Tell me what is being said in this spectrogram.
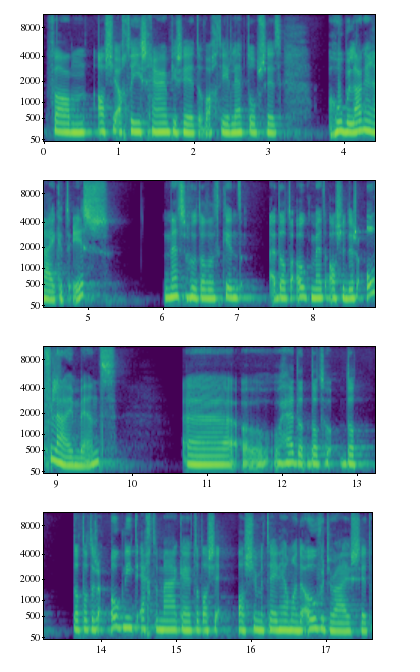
van als je achter je schermpje zit of achter je laptop zit, hoe belangrijk het is. Net zo goed dat het kind dat ook met als je dus offline bent uh, dat, dat, dat, dat dat dus ook niet echt te maken heeft dat als je, als je meteen helemaal in de overdrive zit,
